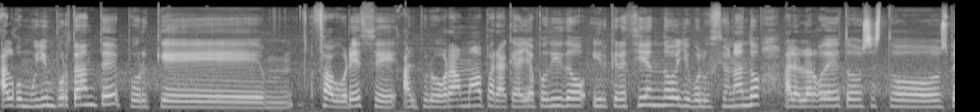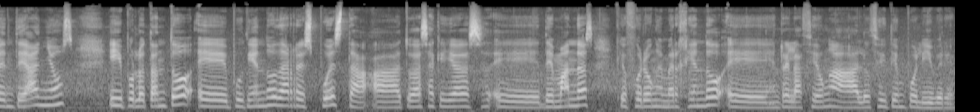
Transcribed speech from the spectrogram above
algo muy importante porque mm, favorece al programa para que haya podido ir creciendo y evolucionando a lo largo de todos estos 20 años y por lo tanto eh, pudiendo dar respuesta a todas aquellas eh, demandas que fueron emergiendo eh, en relación al ocio y tiempo libre.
